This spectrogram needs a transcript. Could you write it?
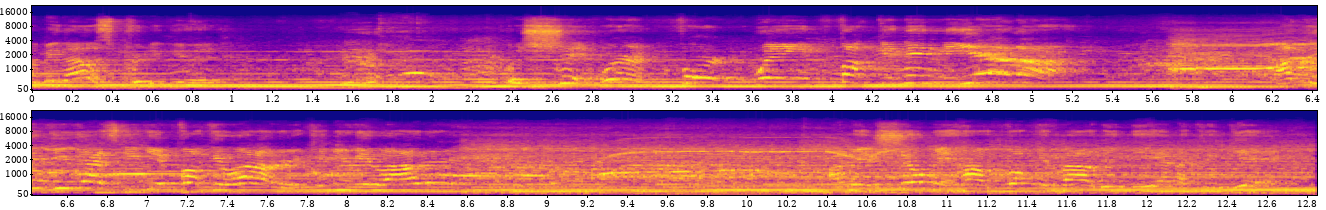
I mean, that was pretty good. But shit, we're in Fort Wayne, fucking Indiana. I think you guys can get fucking louder. Can you get louder? I mean, show me how fucking loud Indiana can get.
